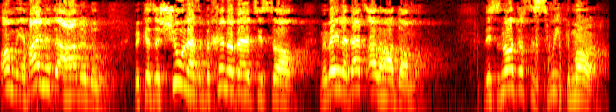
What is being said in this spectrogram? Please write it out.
Omi Hainu Hanalu. Because the shul has a Bechina of Eretz Yisrael. Memela, that's Al. This is not just a sweet Gemara.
